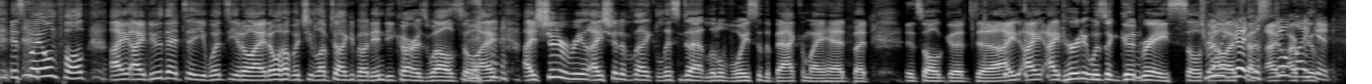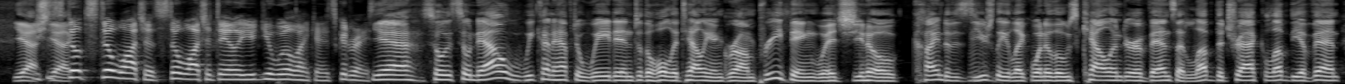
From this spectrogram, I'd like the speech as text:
it's my own fault. I, I knew that uh, you once you know I know how much you love talking about IndyCar as well. So I I should have real I should have like listened to that little voice in the back of my head. But it's all good. Uh, I, I I'd heard it was a good race, so it's now really I've got, still I, like really- it. Yeah, you should yeah. still still watch it. Still watch it daily. You, you will like it. It's a good race. Yeah, so so now we kind of have to wade into the whole Italian Grand Prix thing, which you know kind of is mm-hmm. usually like one of those calendar events. I love the track, love the event,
